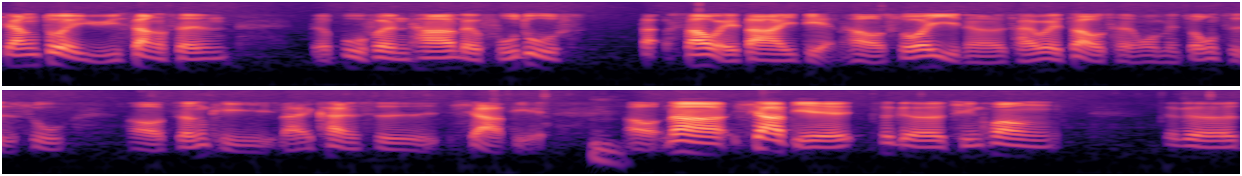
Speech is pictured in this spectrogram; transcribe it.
相对于上升的部分，它的幅度大稍微大一点，哈，所以呢才会造成我们总指数。哦，整体来看是下跌。好，那下跌这个情况，这个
